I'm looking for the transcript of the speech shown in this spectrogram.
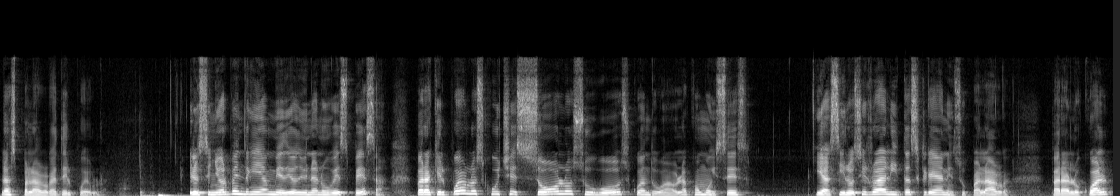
las palabras del pueblo. El Señor vendría en medio de una nube espesa, para que el pueblo escuche solo su voz cuando habla con Moisés, y así los israelitas crean en su palabra para lo cual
